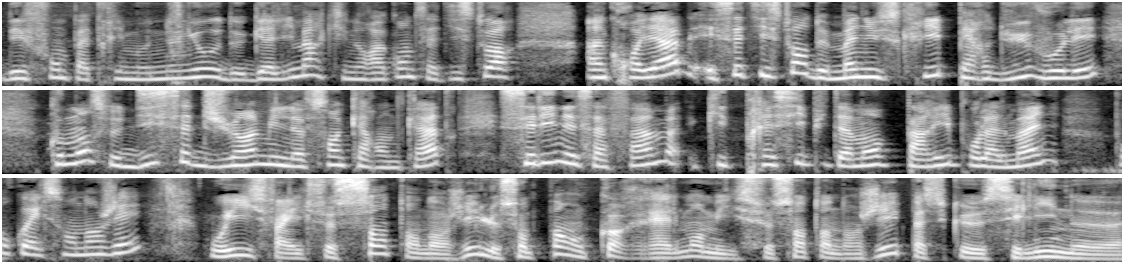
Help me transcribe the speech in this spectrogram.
des fonds patrimoniaux de Gallimard, qui nous raconte cette histoire incroyable. Et cette histoire de manuscrits perdus, volés, commence le 17 juin 1944. Céline et sa femme quittent précipitamment Paris pour l'Allemagne. Pourquoi ils sont en danger? Oui, enfin ils se sentent en danger. Ils le sont pas encore réellement, mais ils se sentent en danger parce que Céline euh,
